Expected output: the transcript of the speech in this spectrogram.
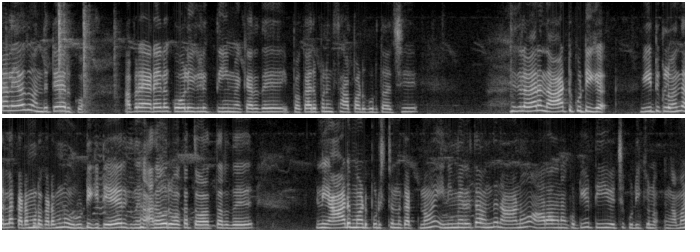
வேலையாவது வந்துகிட்டே இருக்கும். அப்புறம் இடையில கோழிகளுக்கு தீன் வைக்கிறது இப்போ கருப்பனுக்கு சாப்பாடு கொடுத்தாச்சு. இதில் வேறு அந்த ஆட்டுக்குட்டிக வீட்டுக்குள்ளே வந்து எல்லாம் கடமுட கடமுன்னு உருட்டிக்கிட்டே இருக்குதுங்க அதை ஒரு பக்கம் துரத்துறது. இனி ஆடு மாடு பிடிச்சிட்டு வந்து கட்டணும். இனிமேல் தான் வந்து நானும் ஆராதனா குட்டியும் டீ வச்சு குடிக்கணும். எங்கள் அம்மா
